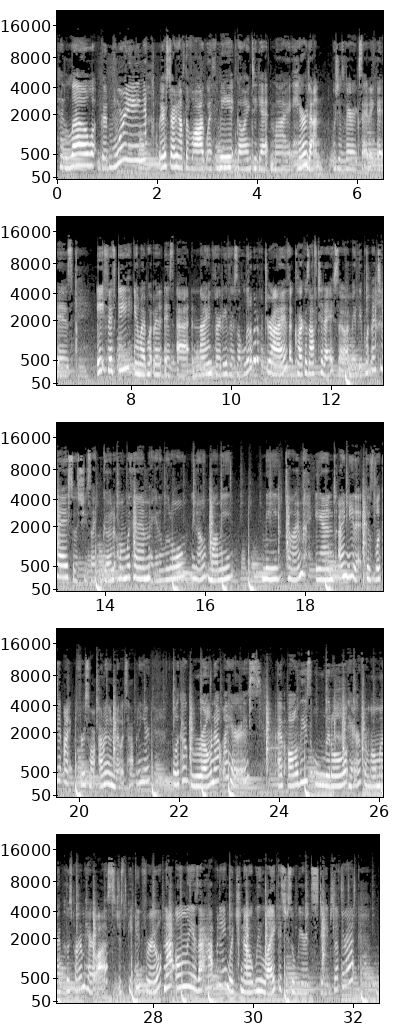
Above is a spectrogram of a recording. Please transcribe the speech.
Hello, good morning. We're starting off the vlog with me going to get my hair done, which is very exciting. It is 8.50 and my appointment is at 9.30. There's a little bit of a drive. Clark is off today, so I made the appointment today, so she's like good at home with him. I get a little, you know, mommy me time and I need it because look at my, first of all, I don't even know what's happening here, but look how grown out my hair is. I have all these little hair from all my postpartum hair loss just peeking through. Not only is that happening, which you know we like, it's just a weird stage that they're at,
